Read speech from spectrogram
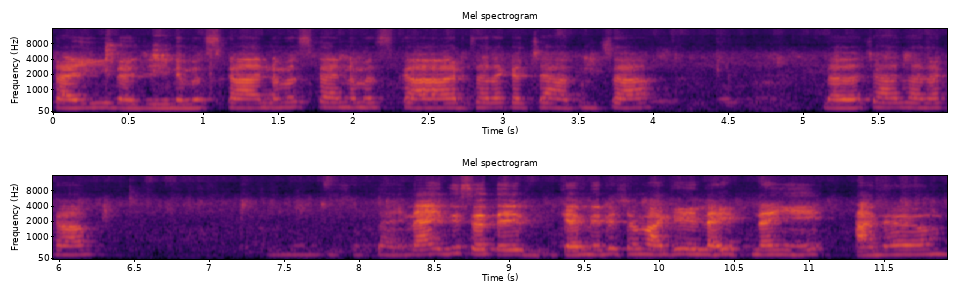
ताई दाजी नमस्कार नमस्कार नमस्कार. झाला का चहा तुमचा? दादा चहा झाला का? नाही दिसत आहे. कॅमेऱ्याच्या मागे लाइट नाही आहे आणि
